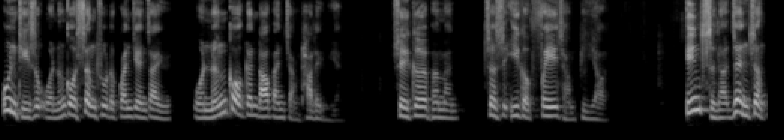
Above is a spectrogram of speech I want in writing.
问题是我能够胜出的关键在于，我能够跟老板讲他的语言。所以各位朋友们，这是一个非常必要的。因此呢，认证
